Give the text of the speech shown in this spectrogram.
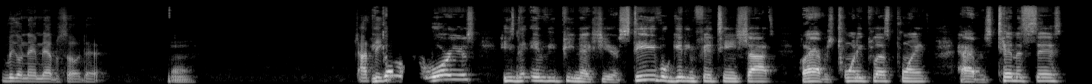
We gonna name the episode that. I think the Warriors, he's the MVP next year. Steve will get him 15 shots. He'll average 20 plus points, average 10 assists,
